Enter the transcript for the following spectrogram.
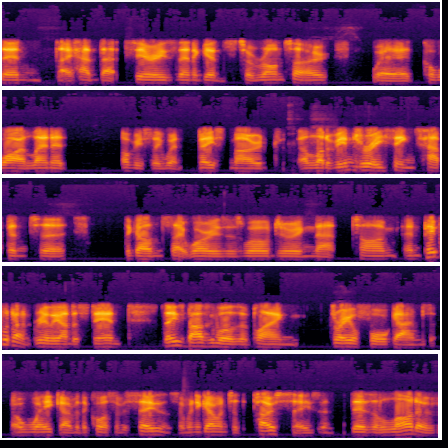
then they had that series then against Toronto where Kawhi Leonard obviously went beast mode. A lot of injury things happened to the Golden State Warriors as well during that time. And people don't really understand these basketballers are playing three or four games a week over the course of a season. So when you go into the postseason, there's a lot of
